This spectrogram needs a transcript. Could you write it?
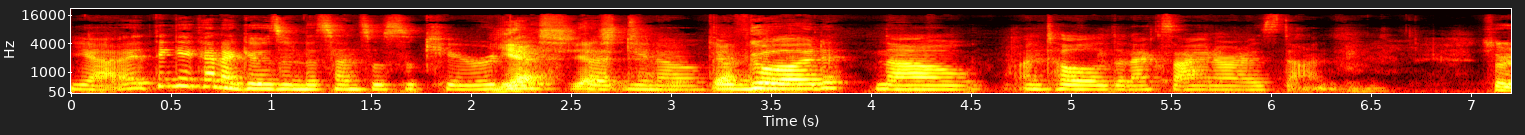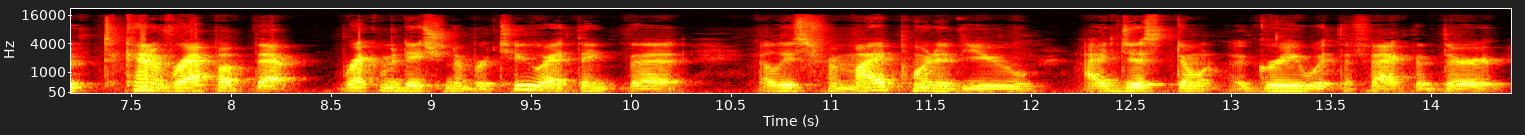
yeah, I think it kind of gives them the sense of security. Yes, yes, That, you know, definitely. they're good now until the next INR is done. So to kind of wrap up that recommendation number two, I think that at least from my point of view, I just don't agree with the fact that they're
